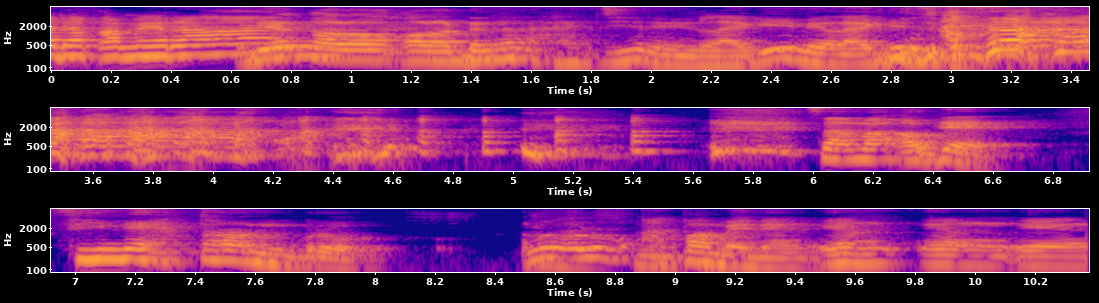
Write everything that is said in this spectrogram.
ada kamera. Dia kalau kalau denger anjir ini lagi ini lagi. Sama oke, sinetron, Bro. Lu lu apa men yang yang yang yang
